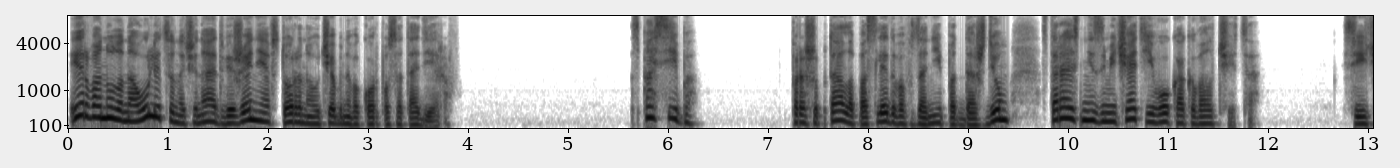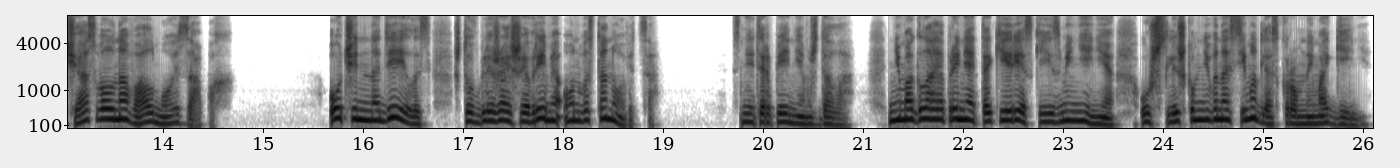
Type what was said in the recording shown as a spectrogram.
и рванула на улицу, начиная движение в сторону учебного корпуса Тадиров. Спасибо, прошептала, последовав за ней под дождем, стараясь не замечать его, как и волчица. Сейчас волновал мой запах. Очень надеялась, что в ближайшее время он восстановится. С нетерпением ждала. Не могла я принять такие резкие изменения, уж слишком невыносимо для скромной могини.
